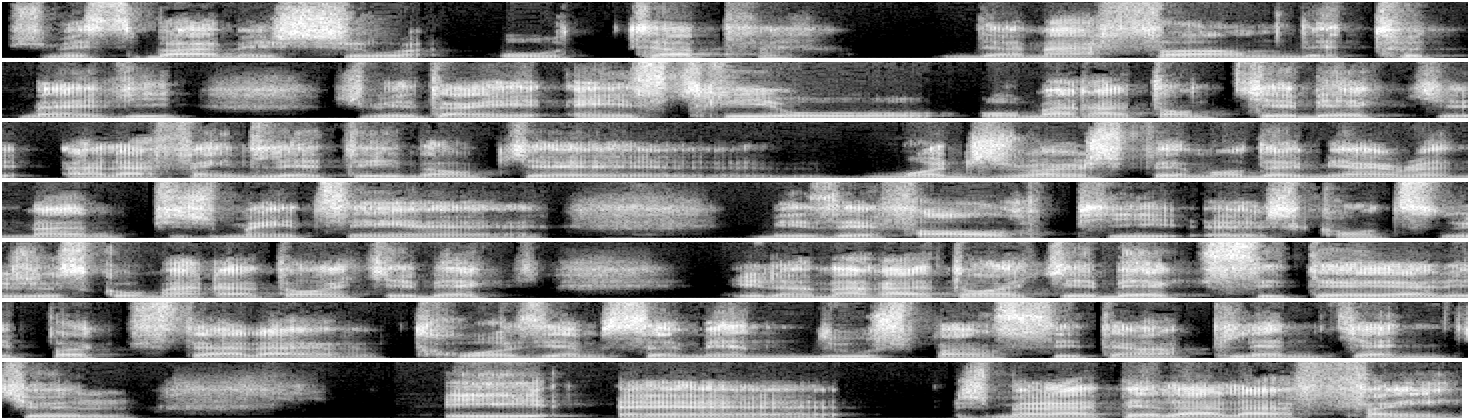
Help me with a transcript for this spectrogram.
Je me suis dit, bah, ben, je suis au top de ma forme de toute ma vie. Je m'étais inscrit au, marathon de Québec à la fin de l'été. Donc, mois de juin, je fais mon demi-Ironman, puis je maintiens mes efforts, puis je continue jusqu'au marathon à Québec. Et le marathon à Québec, c'était à l'époque, c'était à la troisième semaine d'août, je pense, c'était en pleine canicule. Et euh, je me rappelle à la fin,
